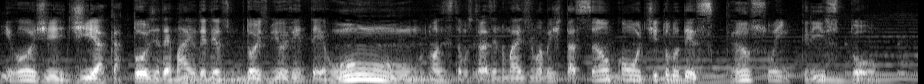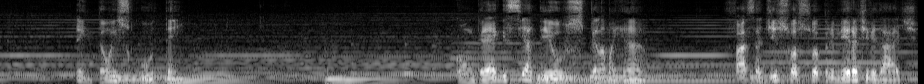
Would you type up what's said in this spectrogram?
E hoje, dia 14 de maio de 2021, nós estamos trazendo mais uma meditação com o título Descanso em Cristo. Então escutem. Congregue-se a Deus pela manhã Faça disso a sua primeira atividade.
